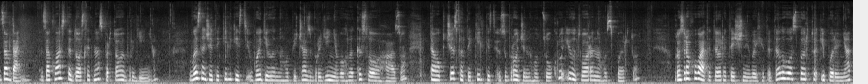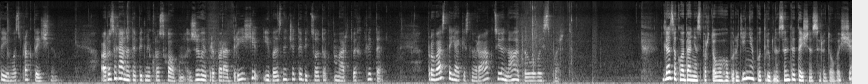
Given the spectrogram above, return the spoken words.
Завдання. Закласти дослід на спиртове бродіння. Визначити кількість виділеного під час бродіння вуглекислого газу та обчислити кількість збродженого цукру і утвореного спирту. Розрахувати теоретичний вихід етилового спирту і порівняти його з практичним. Розглянути під мікроскопом живий препарат дріжджів і визначити відсоток мертвих клітин. Провести якісну реакцію на етиловий спирт. Для закладання спиртового бродіння потрібно синтетичне середовище,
